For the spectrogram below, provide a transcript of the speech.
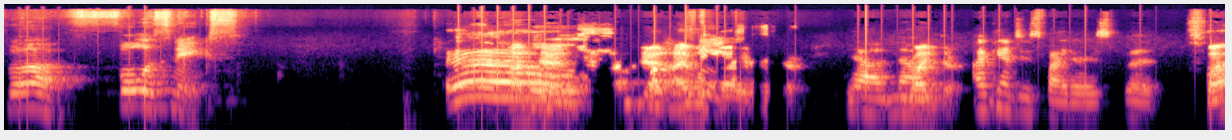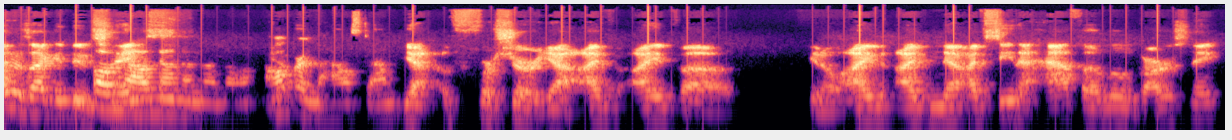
fu- full of snakes. I'm dead. I'm dead. I will die right there. Yeah, no, Right there. I can't do spiders, but Spiders I can do. oh Snakes, no, no, no, no, no! I'll burn the house down. Yeah, for sure. Yeah, I've I've uh, you know I've I've ne- I've seen a half a little garter snake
